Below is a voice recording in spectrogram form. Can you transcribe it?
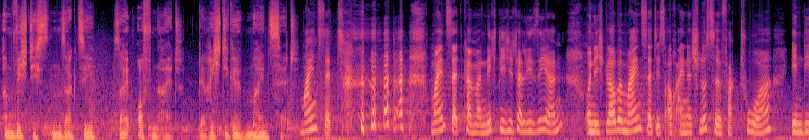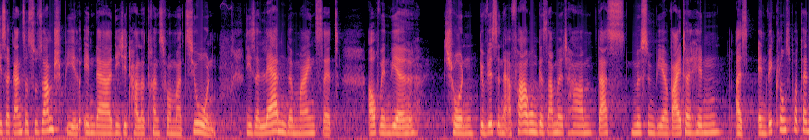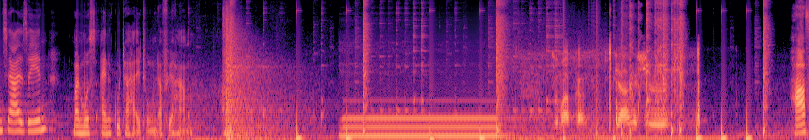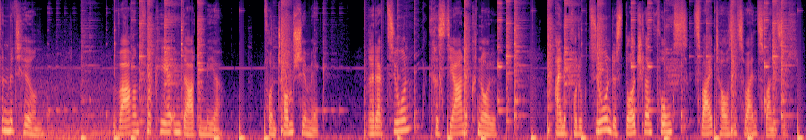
Am wichtigsten, sagt sie, sei Offenheit, der richtige Mindset. Mindset. Mindset kann man nicht digitalisieren. Und ich glaube, Mindset ist auch eine Schlüsselfaktor in dieser ganzen Zusammenspiel in der digitalen Transformation. Dieser lernende Mindset, auch wenn wir schon gewisse Erfahrungen gesammelt haben. Das müssen wir weiterhin als Entwicklungspotenzial sehen. Man muss eine gute Haltung dafür haben. Zum Abgang. Dankeschön. Hafen mit Hirn. Warenverkehr im Datenmeer. Von Tom Schimmeck. Redaktion Christiane Knoll. Eine Produktion des Deutschlandfunks 2022.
